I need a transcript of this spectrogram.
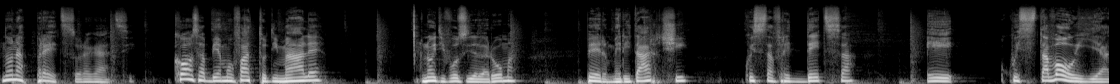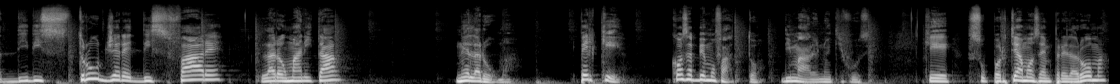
non ha prezzo, ragazzi. Cosa abbiamo fatto di male, noi tifosi della Roma, per meritarci questa freddezza e questa voglia di distruggere e disfare la romanità nella Roma? Perché? Cosa abbiamo fatto di male noi tifosi? Che supportiamo sempre la Roma,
